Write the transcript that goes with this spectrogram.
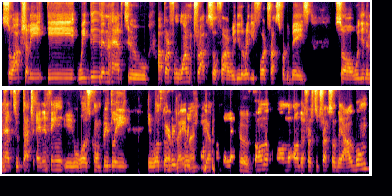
So actually, he, we didn't have to, apart from one track so far, we did already four tracks for the bass. So we didn't have to touch anything. It was completely, it was Fair completely play, man. Yeah. on the level Cool. On on the first two tracks of the album.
